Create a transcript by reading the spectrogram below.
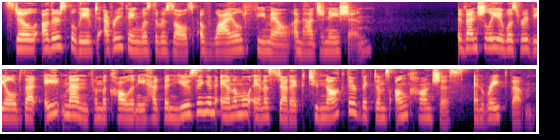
Still, others believed everything was the result of wild female imagination. Eventually, it was revealed that eight men from the colony had been using an animal anesthetic to knock their victims unconscious and rape them.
